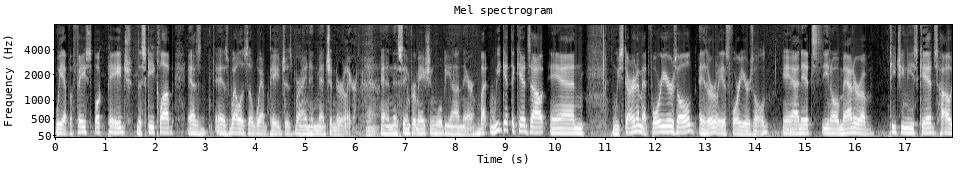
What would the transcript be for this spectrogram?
We have a Facebook page, the Ski Club, as as well as a web page, as Brian had mentioned earlier. Yeah. And this information will be on there. But we get the kids out and we start them at four years old, as early as four years old, and it's you know a matter of teaching these kids how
